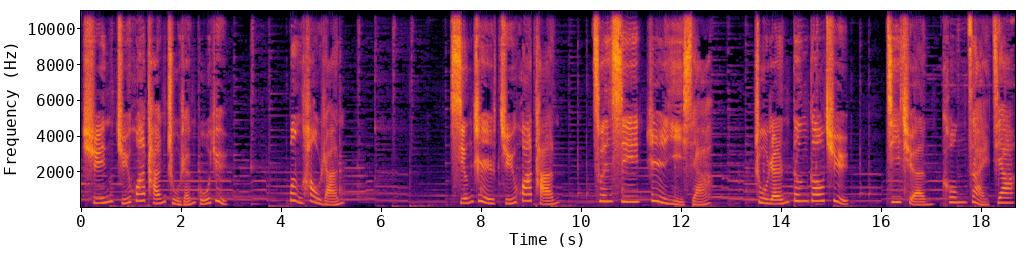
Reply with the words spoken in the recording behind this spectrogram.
寻菊花潭主人不遇，孟浩然。行至菊花潭，村西日已斜。主人登高去，鸡犬空在家。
